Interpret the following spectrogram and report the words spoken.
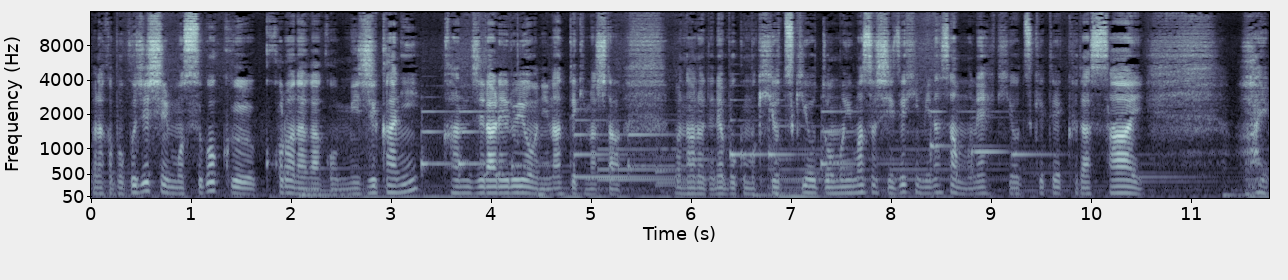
まあ、なんか僕自身もすごくコロナがこう、身近に感じられるようになってきました。まあ、なのでね、僕も気をつけようと思いますし、ぜひ皆さんもね、気をつけてください。はい。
